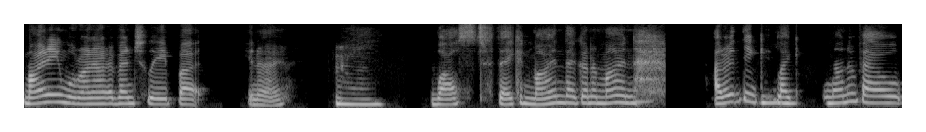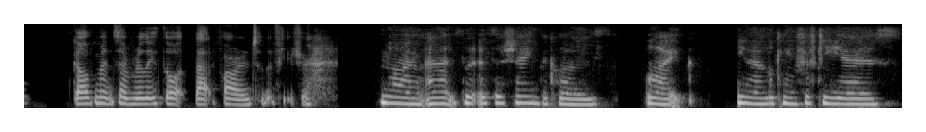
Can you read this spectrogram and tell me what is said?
Mining will run out eventually, but you know, mm. whilst they can mine, they're going to mine. I don't think Mm. like none of our governments have really thought that far into the future. No, and it's a, it's a shame because, like, you know, looking 50 years,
